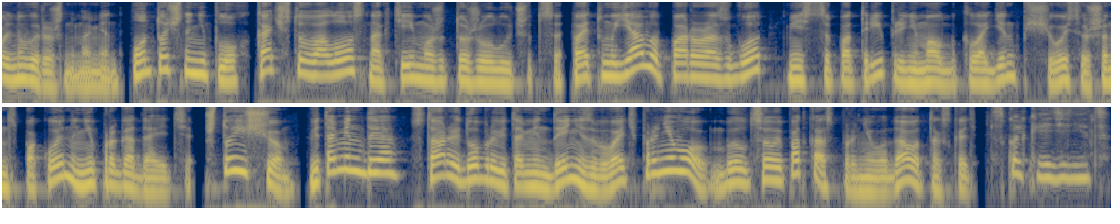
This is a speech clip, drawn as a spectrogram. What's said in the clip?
довольно выраженный момент, он точно неплох. Качество волос, ногтей может тоже улучшиться. Поэтому я бы пару раз в год, месяца по три, принимал бы коллаген пищевой совершенно спокойно, не прогадаете. Что еще? Витамин D, старый добрый витамин D, не забывайте про него. Был целый подкаст про него, да, вот так сказать. Сколько единиц?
